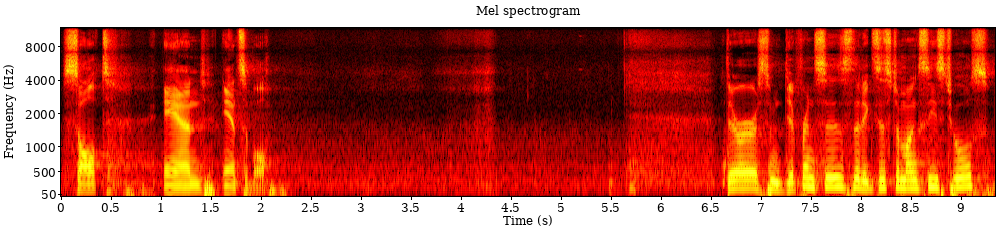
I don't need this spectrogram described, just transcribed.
Salt, and Ansible. There are some differences that exist amongst these tools.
